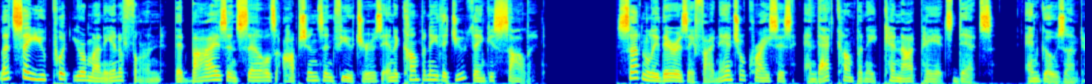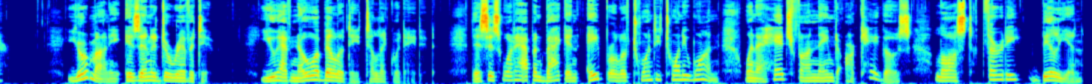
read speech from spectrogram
Let's say you put your money in a fund that buys and sells options and futures in a company that you think is solid. Suddenly there is a financial crisis and that company cannot pay its debts and goes under. Your money is in a derivative. You have no ability to liquidate it. This is what happened back in April of 2021 when a hedge fund named Archegos lost $30 billion.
